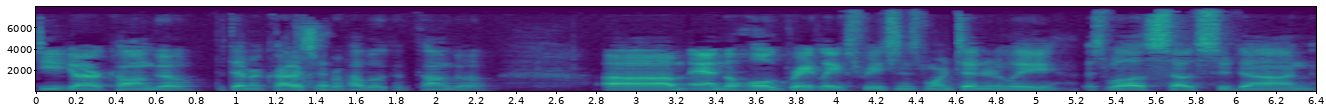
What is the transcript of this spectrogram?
DR Congo, the Democratic Okay. Republic of Congo, um, and the whole Great Lakes regions more generally, as well as South Sudan.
